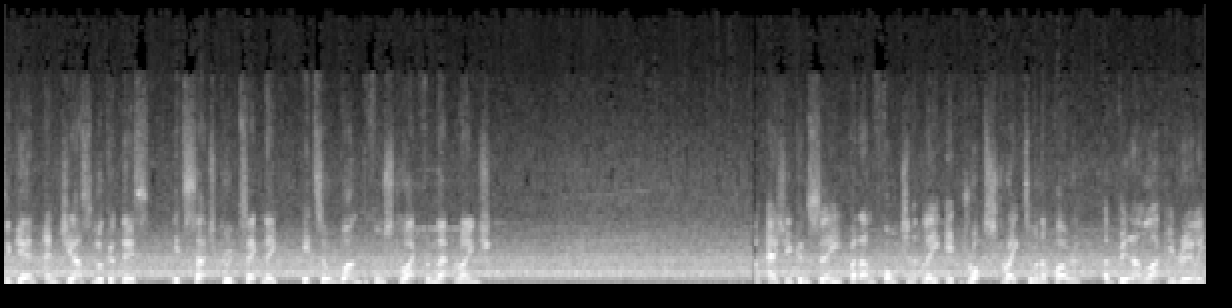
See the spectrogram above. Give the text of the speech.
happens again, and just look at this. It's such good technique. It's a wonderful strike from that range. As you can see, but unfortunately, it drops straight to an opponent. A bit unlucky, really.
